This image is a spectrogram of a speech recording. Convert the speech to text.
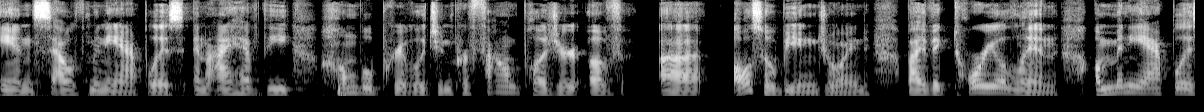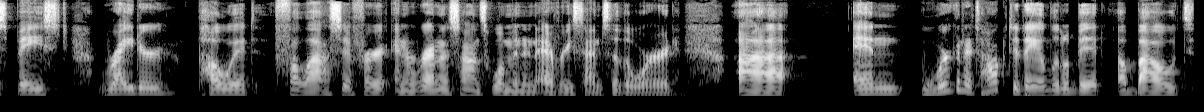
in South Minneapolis, and I have the humble privilege and profound pleasure of uh, also being joined by Victoria Lin, a Minneapolis based writer, poet, philosopher, and Renaissance woman in every sense of the word. Uh, and we're going to talk today a little bit about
